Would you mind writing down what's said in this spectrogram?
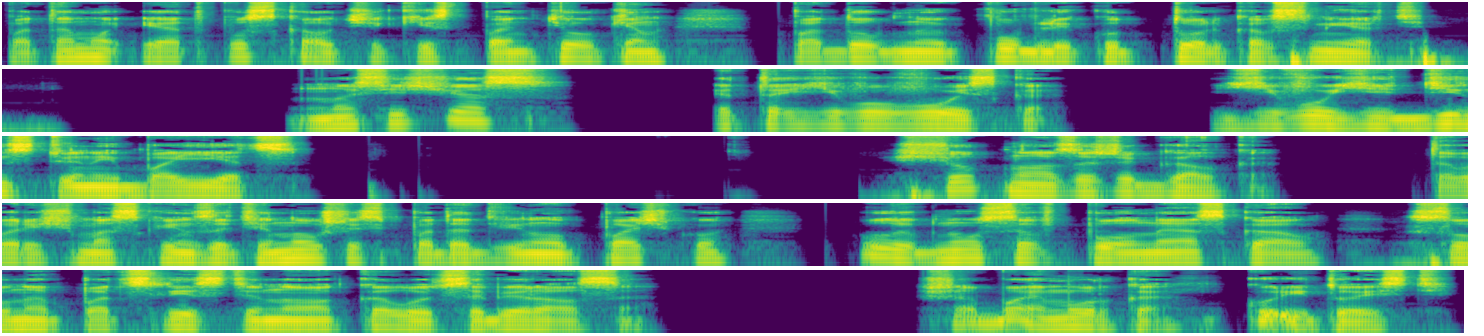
Потому и отпускал чекист Пантелкин подобную публику только в смерть. Но сейчас это его войско, его единственный боец. Щелкнула зажигалка. Товарищ Москвин, затянувшись, пододвинул пачку, улыбнулся в полный оскал, словно подследственного колоть собирался. «Шабай, Мурка, кури, то есть.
